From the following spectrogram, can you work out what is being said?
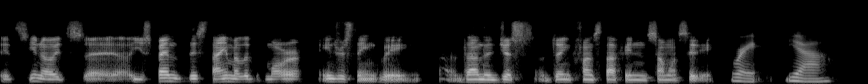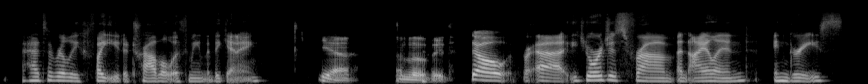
It's you know, it's uh, you spend this time a little bit more interestingly than just doing fun stuff in someone's city. Right. Yeah. I had to really fight you to travel with me in the beginning. Yeah, I love it. So uh, George is from an island in Greece,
